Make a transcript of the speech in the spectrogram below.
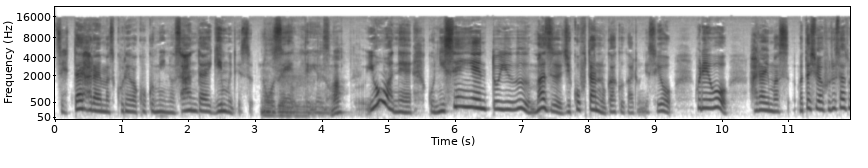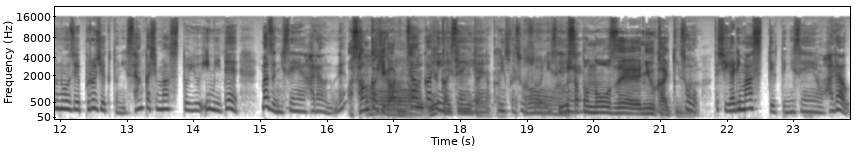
絶対払いますこれは国民の三大義務です納税っていうのは。要はねこう2,000円というまず自己負担の額があるんですよ。これを払います。私はふるさと納税プロジェクトに参加しますという意味でまず2,000円払うのね。あ参加費があるんだ。参加費入会金2,000みたいな円感じで。入会そうそう2,000円。ふるさと納税入会金そう。私やりますって言って2,000円を払う。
